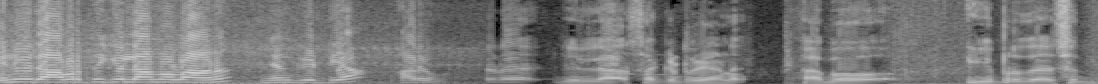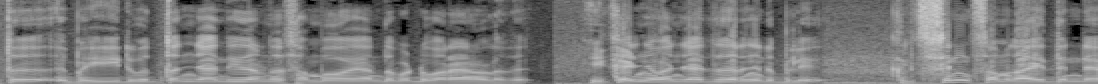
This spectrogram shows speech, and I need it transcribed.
ഇനി ഇത് ആവർത്തിക്കില്ല എന്നുള്ളതാണ് ഞങ്ങൾക്ക് കിട്ടിയ അറിവ്. ജില്ലാ സെക്രട്ടറിയാണ്. അപ്പോൾ ഈ പ്രദേശത്ത് ഇപ്പോൾ ഈ ഇരുപത്തഞ്ചാം തീയതി നടന്ന സംഭവം ബന്ധപ്പെട്ട് പറയാനുള്ളത് ഈ കഴിഞ്ഞ പഞ്ചായത്ത് തെരഞ്ഞെടുപ്പിൽ ക്രിസ്ത്യൻ സമുദായത്തിന്റെ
